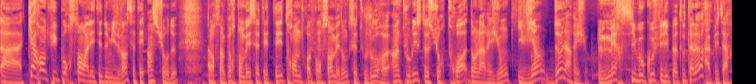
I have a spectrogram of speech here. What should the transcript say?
à 48% à l'été 2020, c'était 1 sur 2. Alors c'est un peu retombé cet été, 33% mais donc c'est toujours euh, un touriste sur trois dans la région qui vient de la région. Merci beaucoup Philippe, à tout à l'heure. À plus tard.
